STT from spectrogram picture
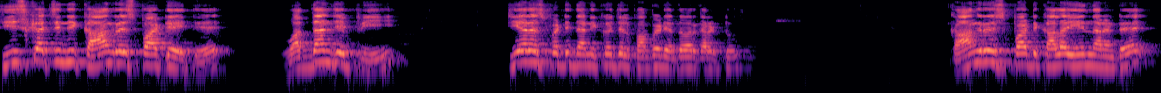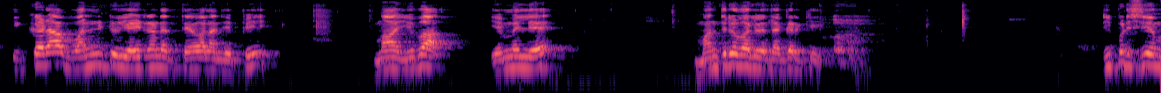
తీసుకొచ్చింది కాంగ్రెస్ పార్టీ అయితే వద్దని చెప్పి టీఆర్ఎస్ పెట్టి దాన్ని ఇక్కడి నుంచి పంపేయడం ఎంతవరకు కరెక్టు? కాంగ్రెస్ పార్టీ కళ ఏందనంటే ఇక్కడ వన్ టు ఎయిట్ హండ్రెడ్ తేవాలని చెప్పి మా యువ ఎమ్మెల్యే మంత్రివర్యుల దగ్గరికి డిప్యూటీ సీఎం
